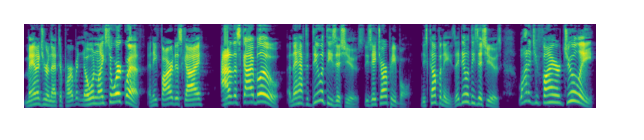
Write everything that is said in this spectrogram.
manager in that department no one likes to work with. And he fired this guy out of the sky blue. And they have to deal with these issues, these HR people, these companies. They deal with these issues. Why did you fire Julie?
